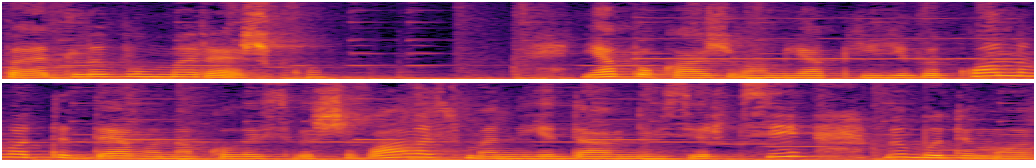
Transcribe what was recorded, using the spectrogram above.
петлеву мережку. Я покажу вам, як її виконувати, де вона колись вишивалась. У мене є давні взірці. Ми будемо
